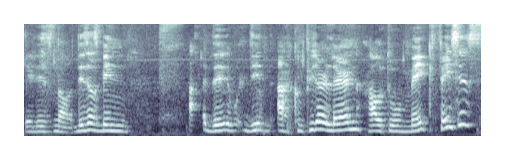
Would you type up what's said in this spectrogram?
It is not. This has been. Uh, the, did a computer learn how to make faces?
